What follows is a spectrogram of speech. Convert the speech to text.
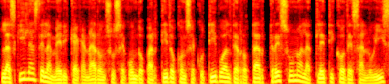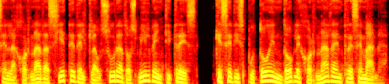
Las Guilas del América ganaron su segundo partido consecutivo al derrotar 3-1 al Atlético de San Luis en la jornada 7 del Clausura 2023, que se disputó en doble jornada entre semana.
